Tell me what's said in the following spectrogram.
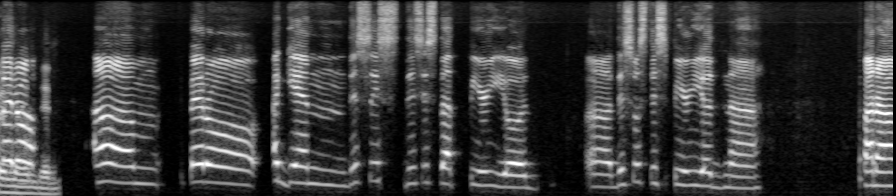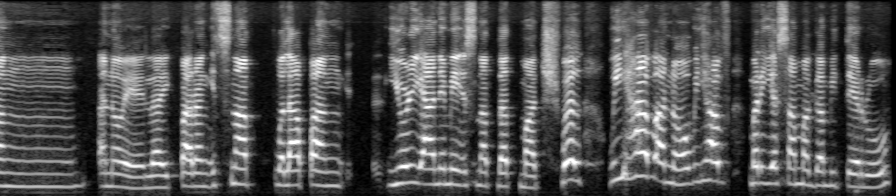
pero- open-minded. Um, pero again, this is this is that period. Uh, this was this period na parang ano eh, like parang it's not wala pang Yuri anime is not that much. Well, we have ano, we have Maria Sama Gamiteru.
